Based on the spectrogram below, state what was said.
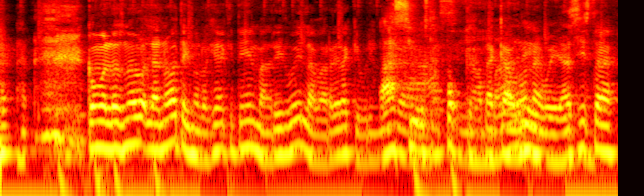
como los nuevos, la nueva tecnología que tiene el Madrid, güey, la barrera que brinca. Ah, sí, está sí. poca Está cabrona, güey, así está.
